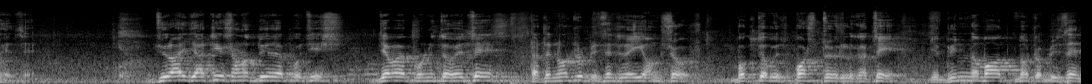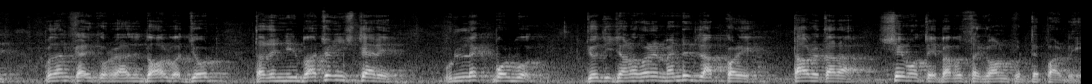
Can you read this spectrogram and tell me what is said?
হয়েছে। জুলাই জাতীয় সনদ দুই হাজার পঁচিশ যেভাবে প্রণীত হয়েছে, তাতে নোট অফ ডিসেন্টের এই অংশ বক্তব্য স্পষ্ট আছে যে ভিন্ন মত, নোট অফ ডিসেন্ট প্রদানকারী কোনো রাজনৈতিক দল বা জোট তাদের নির্বাচনী ইশতেহারে উল্লেখপূর্বক যদি জনগণের ম্যান্ডেট লাভ করে, তাহলে তারা সে মতে ব্যবস্থা গ্রহণ করতে পারবে।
